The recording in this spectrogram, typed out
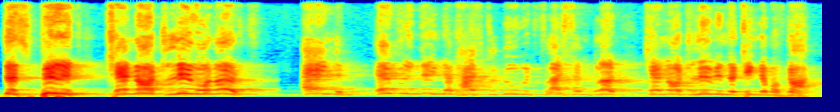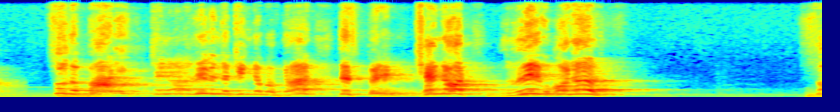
the spirit cannot live on earth. And everything that has to do with flesh and blood cannot live in the kingdom of God. So the body cannot live in the kingdom of God. The spirit cannot live on earth. So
